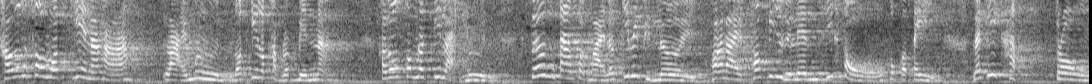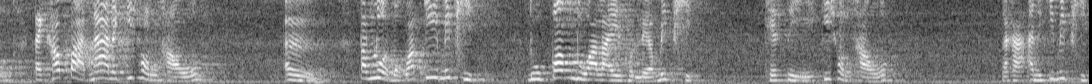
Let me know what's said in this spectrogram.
เขาต้องซ่อมรถกี้นะคะ หลายหมื่นรถกี้เราขับรถเบนซ์น่ะ เขาต้องซ่อมรถกี้หลายหมื่น ซึ่งตามกฎหมายแล้วกี้ไม่ผิดเลย เพราะอะไร เพราะกี้อยู่ในเลนที่สองปกติ และกี้ขับตรง แต่เขาปาดหน้าและกี้ชนเขา เออตำรวจบอกว่ากี้ไม่ผิด ดูกล้องดูอะไรหมดแล้วไม่ผิด เคสนี้กี้ชนเขานะคะ อันนี้กี้ไม่ผิด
